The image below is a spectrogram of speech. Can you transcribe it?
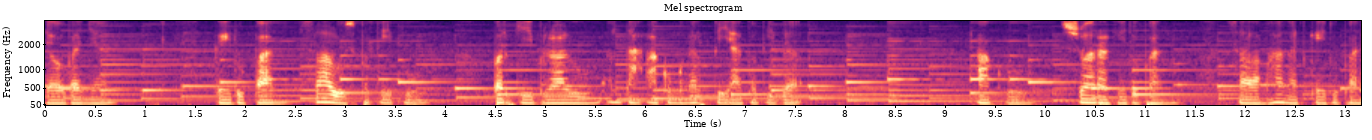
jawabannya. Kehidupan selalu seperti itu. Pergi berlalu entah aku mengerti atau tidak. Aku suara kehidupan. Salam hangat kehidupan.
